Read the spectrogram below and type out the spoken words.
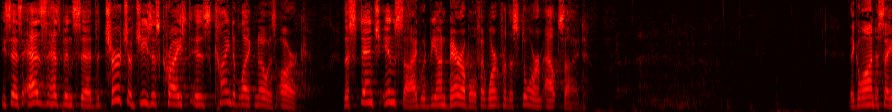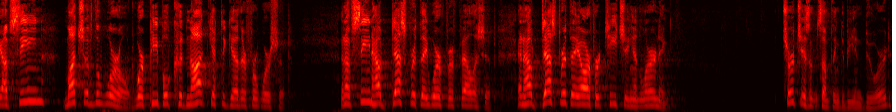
He says, As has been said, the church of Jesus Christ is kind of like Noah's ark. The stench inside would be unbearable if it weren't for the storm outside. They go on to say, I've seen much of the world where people could not get together for worship. And I've seen how desperate they were for fellowship and how desperate they are for teaching and learning. Church isn't something to be endured,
